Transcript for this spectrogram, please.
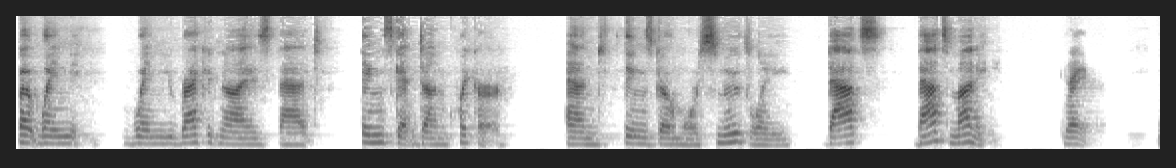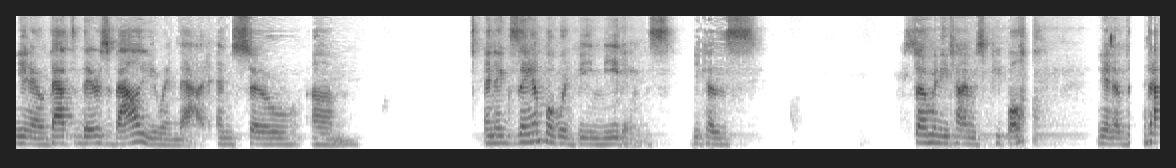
but when, when you recognize that things get done quicker and things go more smoothly that's that's money. Right. You know that's there's value in that. And so um, an example would be meetings because so many times people you know the,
